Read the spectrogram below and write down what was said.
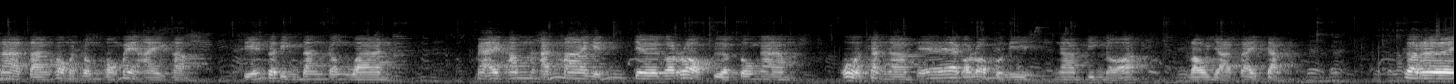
หน้าต่างห้องบรรทมของแม่ไอคำเสียงกระดิ่งดังกังวานแม่ไอคำหันมาเห็นเจอกระรอกเผือกตัวงาม โอ้ช่างงามแท้กระรอกตัวนี้ งามจริงหนอ เราอยากได้จัง ก็เลย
